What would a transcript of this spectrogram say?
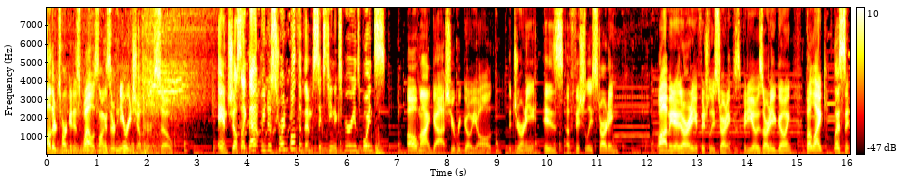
other target as well, as long as they're near each other, so... And just like that, we destroyed both of them. 16 experience points. Oh my gosh, here we go, y'all. The journey is officially starting. Well, I mean, it already officially started because the video is already going. But like, listen,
